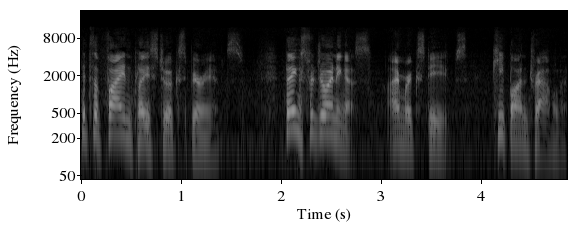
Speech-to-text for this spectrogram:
it's a fine place to experience. Thanks for joining us. I'm Rick Steves. Keep on traveling.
